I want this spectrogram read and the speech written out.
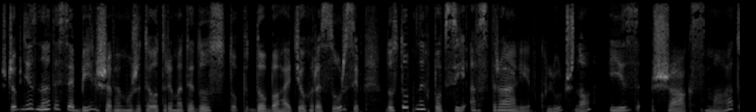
Щоб дізнатися більше, ви можете отримати доступ до багатьох ресурсів, доступних по всій Австралії, включно із SharkSmart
